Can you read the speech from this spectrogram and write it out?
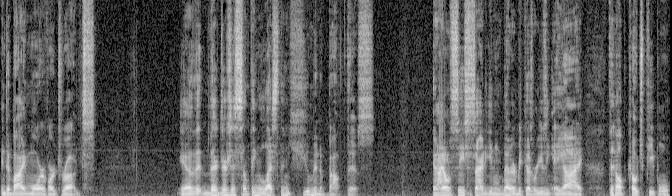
into buying more of our drugs. You know, there, there's just something less than human about this. And I don't see society getting better because we're using AI to help coach people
